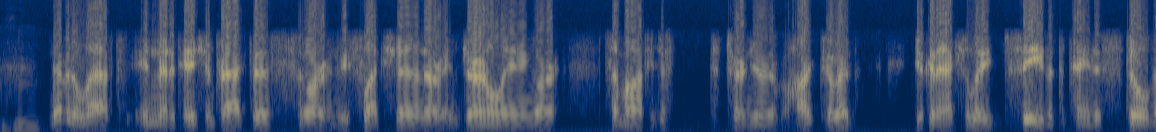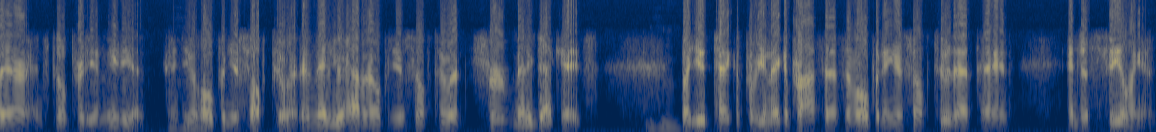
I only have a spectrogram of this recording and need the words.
Hmm nevertheless, in meditation practice or in reflection or in journaling or somehow if you just turn your heart to it, you can actually see that the pain is still there and still pretty immediate. And you open yourself to it. And maybe you haven't opened yourself to it for many decades. hmm But you take a, you make a process of opening yourself to that pain and just feeling it.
